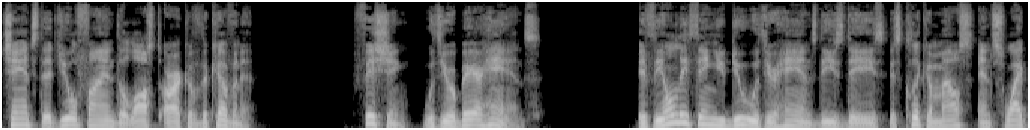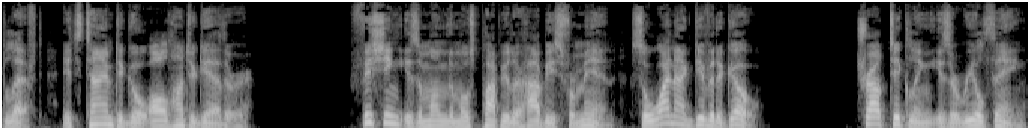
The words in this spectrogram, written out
chance that you'll find the lost Ark of the Covenant. Fishing with your bare hands. If the only thing you do with your hands these days is click a mouse and swipe left, it's time to go all hunter gatherer. Fishing is among the most popular hobbies for men, so why not give it a go? Trout tickling is a real thing,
